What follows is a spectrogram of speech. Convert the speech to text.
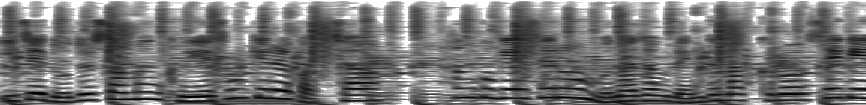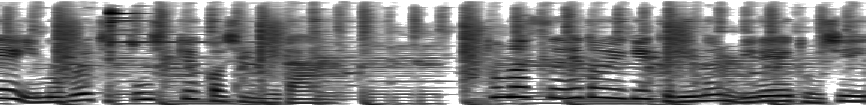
이제 노들섬은 그의 손길을 거쳐 한국의 새로운 문화적 랜드마크로 세계의 이목을 집중시킬 것입니다. 토마스 헤더윅이 그리는 미래의 도시,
